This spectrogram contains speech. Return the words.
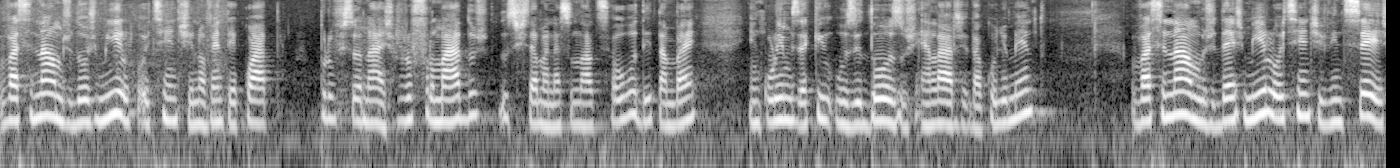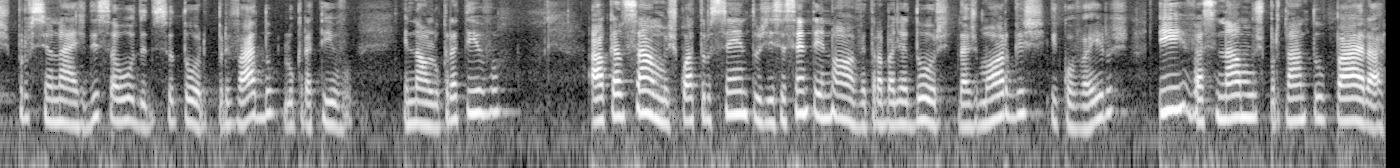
Vacinamos 2.894 profissionais reformados do Sistema Nacional de Saúde e também incluímos aqui os idosos em lares de acolhimento Vacinamos 10.826 profissionais de saúde do setor privado, lucrativo e não lucrativo. Alcançamos 469 trabalhadores das morgues e coveiros e vacinamos, portanto, para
